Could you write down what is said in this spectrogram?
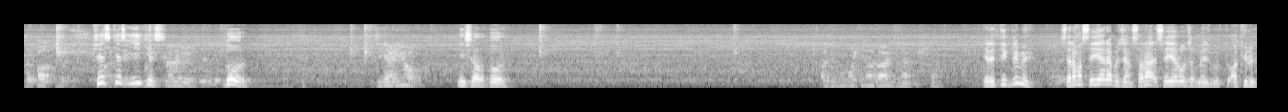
Çöp atmıyoruz. Kes, kes, iyi kes. çocuklara gönderiyoruz. Doğru. Ziyan yok. İnşallah doğru. Hadi bu makine daha güzelmiş lan. Elektrikli mi? Sen ama seyyar yapacaksın. Sana seyyar olacak mecbur. Tu- Akülü.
